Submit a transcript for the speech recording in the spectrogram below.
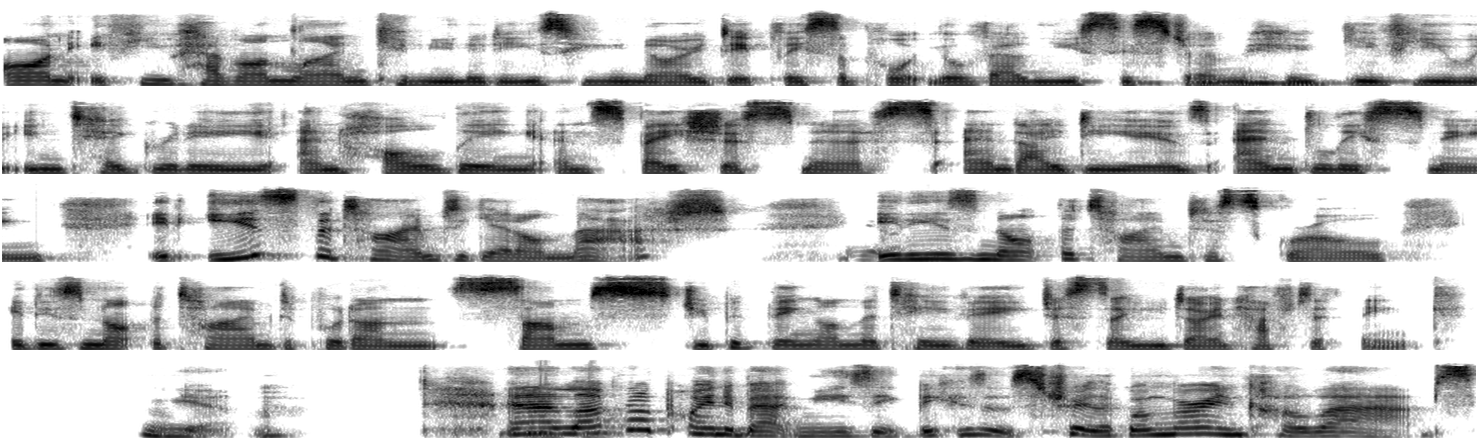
on if you have online communities who you know deeply support your value system, who mm-hmm. give you integrity and holding and spaciousness and ideas and listening. It is the time to get on that. Yeah. It is not the time to scroll. It is not the time to put on some stupid thing on the TV just so you don't have to think. Yeah. And I love that point about music because it's true. Like when we're in collapse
